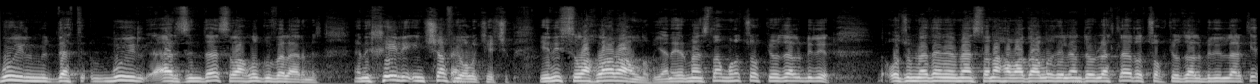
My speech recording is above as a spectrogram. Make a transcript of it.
bu il müddət bu il ərzində silahlı qüvvələrimiz yəni xeyli inkişaf Bəli. yolu keçib. Yeni silahlar alınıb. Yəni Ermənistan bunu çox gözəl bilir. o cümlədən Ermənistana havadarlıq edən dövlətlər də çox gözəl bilirlər ki,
